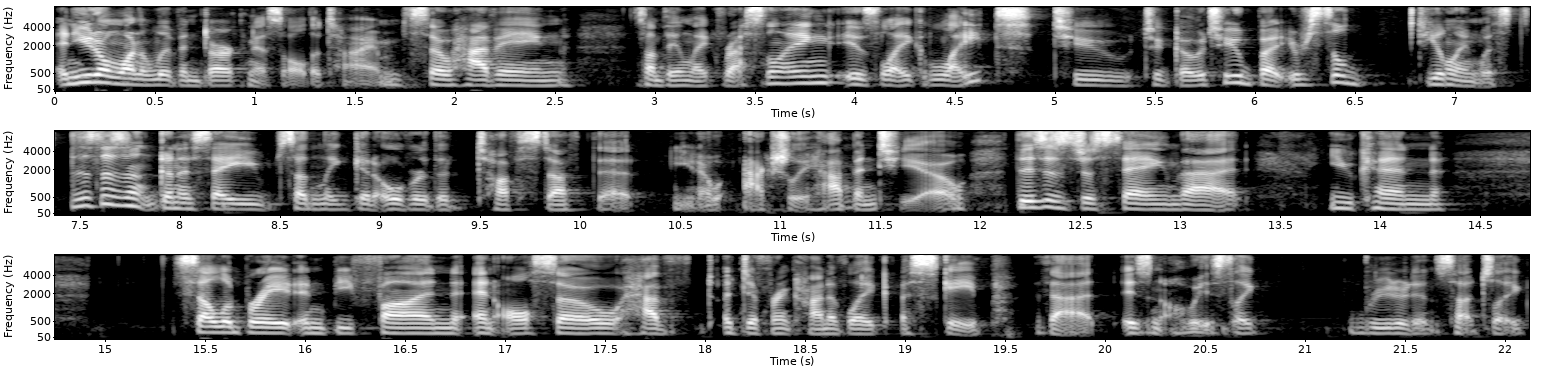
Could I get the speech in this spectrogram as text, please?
and you don't want to live in darkness all the time so having something like wrestling is like light to to go to but you're still dealing with this isn't going to say you suddenly get over the tough stuff that you know actually happened to you. This is just saying that you can celebrate and be fun and also have a different kind of like escape that isn't always like rooted in such like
